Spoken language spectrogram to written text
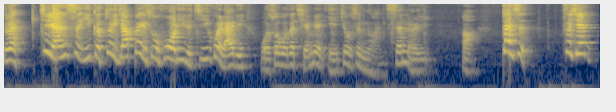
对不对？既然是一个最佳倍数获利的机会来临，我说过在前面也就是暖身而已啊。但是这些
